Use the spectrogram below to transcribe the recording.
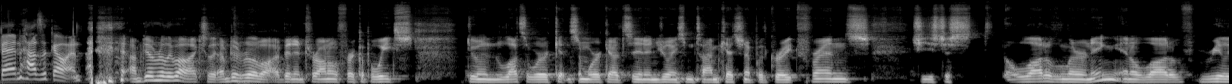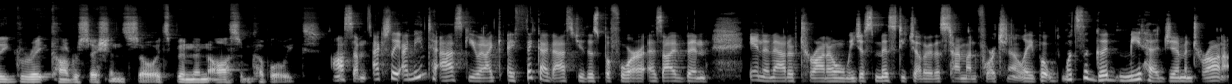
Ben, how's it going? I'm doing really well, actually. I'm doing really well. I've been in Toronto for a couple weeks, doing lots of work, getting some workouts in, enjoying some time catching up with great friends. She's just a lot of learning and a lot of really great conversations. So it's been an awesome couple of weeks. Awesome. Actually, I mean to ask you, and I, I, think I've asked you this before as I've been in and out of Toronto and we just missed each other this time, unfortunately. But what's the good meathead gym in Toronto?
